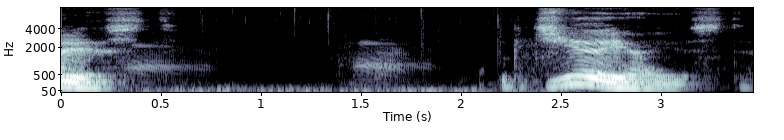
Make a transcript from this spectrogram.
jest? Gdzie ja jestem?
